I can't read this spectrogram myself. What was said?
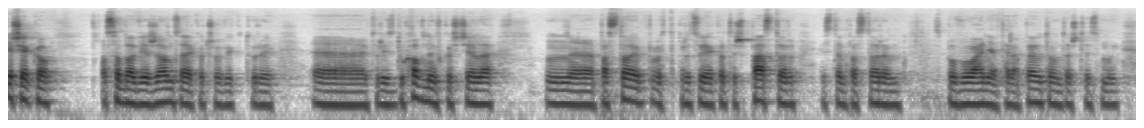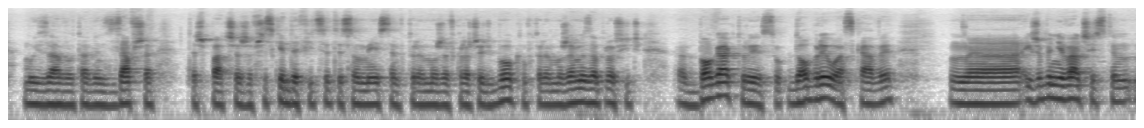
Też jako osoba wierząca, jako człowiek, który, który jest duchownym w kościele, mm, pastor, pr- pracuję jako też pastor, jestem pastorem powołania, terapeutą, też to jest mój, mój zawód, a więc zawsze też patrzę, że wszystkie deficyty są miejscem, w które może wkroczyć Bóg, w które możemy zaprosić e, Boga, który jest dobry, łaskawy e, i żeby nie walczyć z tym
